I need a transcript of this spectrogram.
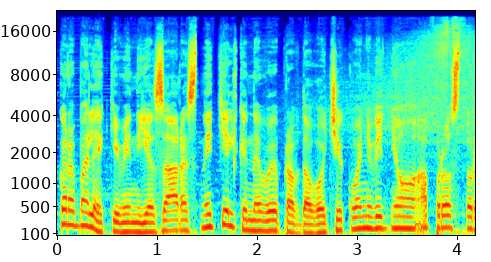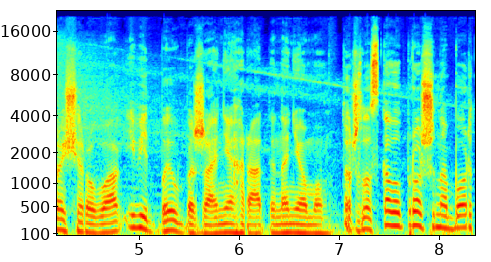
Корабель, який він є зараз, не тільки не виправдав очікувань від нього, а просто розчарував і відбив бажання грати на ньому. Тож ласкаво прошу на борт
